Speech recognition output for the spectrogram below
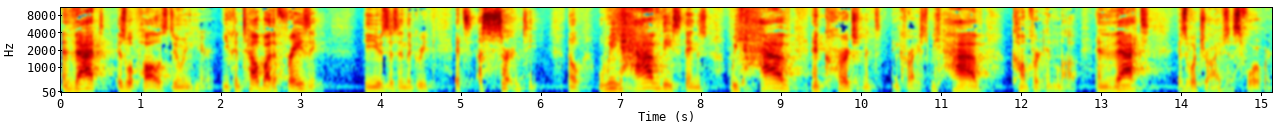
And that is what Paul is doing here. You can tell by the phrasing he uses in the Greek. It's a certainty. No, we have these things. We have encouragement in Christ. We have comfort in love. And that is what drives us forward.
